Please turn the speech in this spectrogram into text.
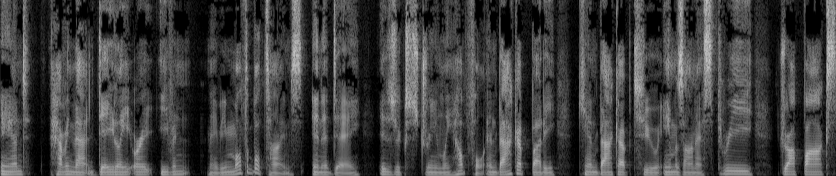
And having that daily or even maybe multiple times in a day is extremely helpful. And Backup Buddy can back up to Amazon S3, Dropbox.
